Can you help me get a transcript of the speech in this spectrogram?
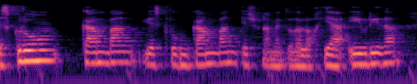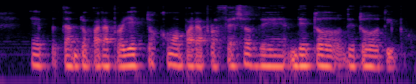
Scrum, Kanban y Scrum Kanban, que es una metodología híbrida, eh, tanto para proyectos como para procesos de todo, tipo.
